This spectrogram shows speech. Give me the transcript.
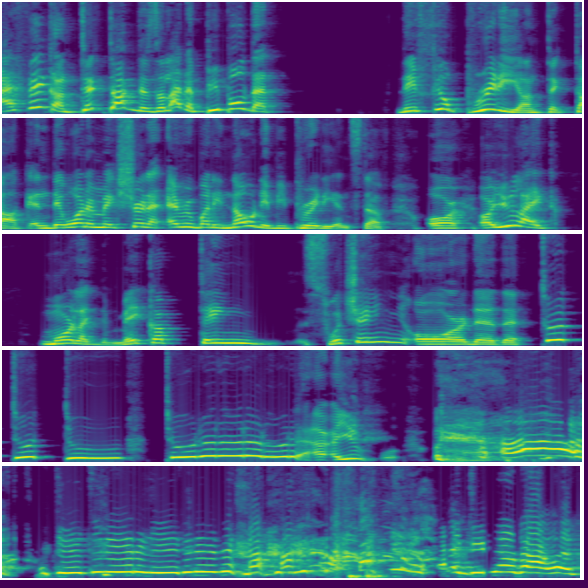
I think on TikTok there's a lot of people that they feel pretty on TikTok and they want to make sure that everybody know they be pretty and stuff. Or are you like? More like the makeup thing switching or the the toot toot toot toot toot are you oh! I do know that one.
